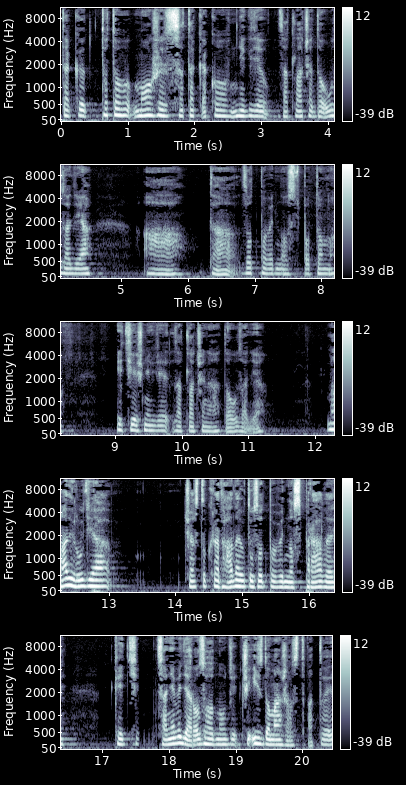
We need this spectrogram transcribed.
tak toto môže sa tak ako niekde zatláčať do úzadia a tá zodpovednosť potom je tiež niekde zatlačená do úzadia. Mladí ľudia častokrát hľadajú tú zodpovednosť práve, keď sa nevedia rozhodnúť, či ísť do manželstva. To je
